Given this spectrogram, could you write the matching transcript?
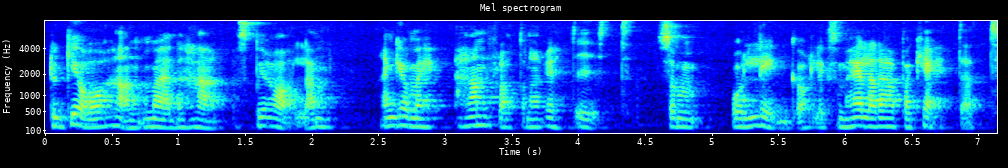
Då går han med den här spiralen. Han går med handflatorna rätt ut som, och lägger liksom hela det här paketet.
